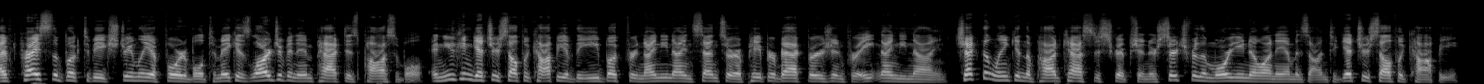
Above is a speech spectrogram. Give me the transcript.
I've priced the book to be extremely affordable to make as large of an impact as possible, and you can get yourself a copy of the ebook for 99 cents or a paperback version for $8.99. Check the link in the podcast description or search for The More You Know on Amazon to get yourself a copy.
